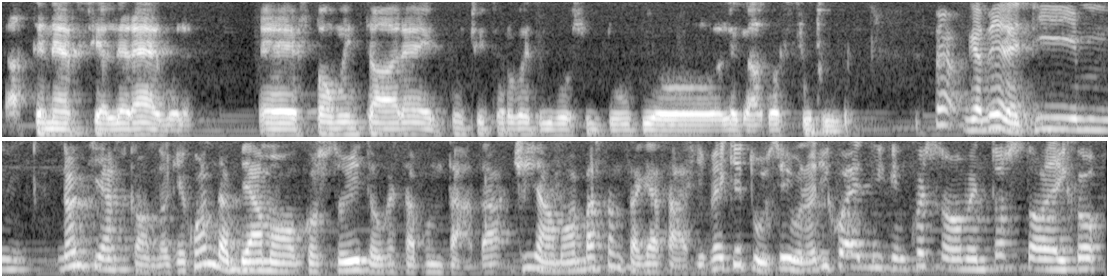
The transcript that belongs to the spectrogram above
attenersi alle regole e fa aumentare il punto interrogativo sul dubbio legato al futuro. Però Gabriele, ti, non ti nascondo che quando abbiamo costruito questa puntata ci siamo abbastanza gasati perché tu sei uno di quelli che in questo momento storico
